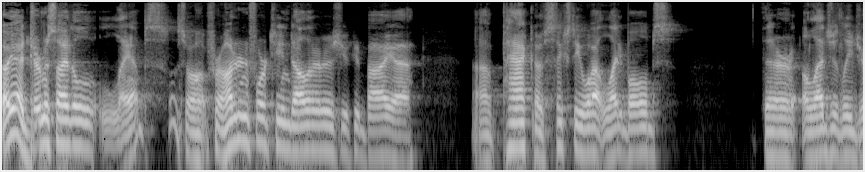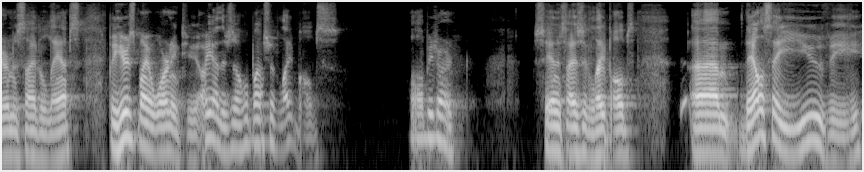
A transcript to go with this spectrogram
oh yeah, germicidal lamps. So for $114, you could buy a, a pack of 60 watt light bulbs that are allegedly germicidal lamps. But here's my warning to you. Oh yeah, there's a whole bunch of light bulbs. I'll be darned. Sanitizing light bulbs. Um, they all say UV,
